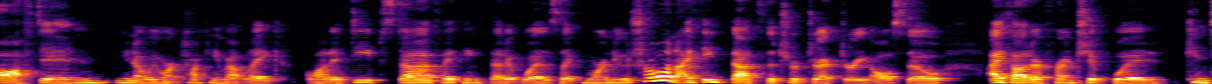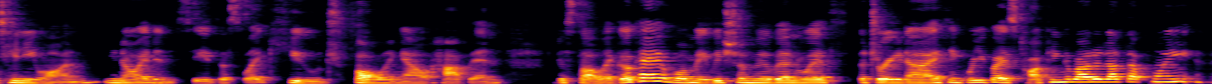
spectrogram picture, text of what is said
often. You know, we weren't talking about like a lot of deep stuff. I think that it was like more neutral. And I think that's the trajectory also. I thought our friendship would continue on. You know, I Mhm. didn't see this like huge falling out happen. I just thought like, okay, well, maybe she'll move in with Audrina. I think were you guys talking about it at that point?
